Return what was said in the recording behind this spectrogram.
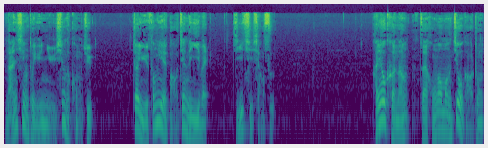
男性对于女性的恐惧，这与风月宝剑的意味极其相似。很有可能在《红楼梦》旧稿中，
